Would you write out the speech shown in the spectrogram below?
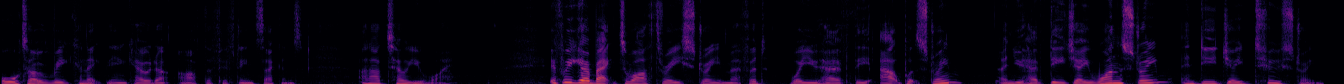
auto reconnect the encoder after 15 seconds. And I'll tell you why. If we go back to our three stream method where you have the output stream and you have DJ1 stream and DJ2 stream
